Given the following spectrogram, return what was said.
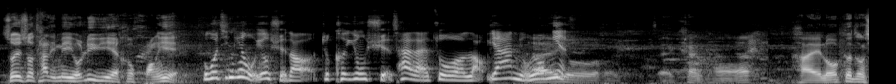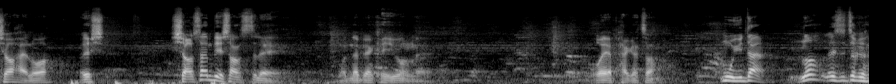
所以说它里面有绿叶和黄叶。不过今天我又学到了，就可以用雪菜来做老鸭牛肉面。再看看海螺，各种小海螺，呃，小扇贝上市嘞，我那边可以用嘞，我也拍个照。木鱼蛋，喏，类似这个。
